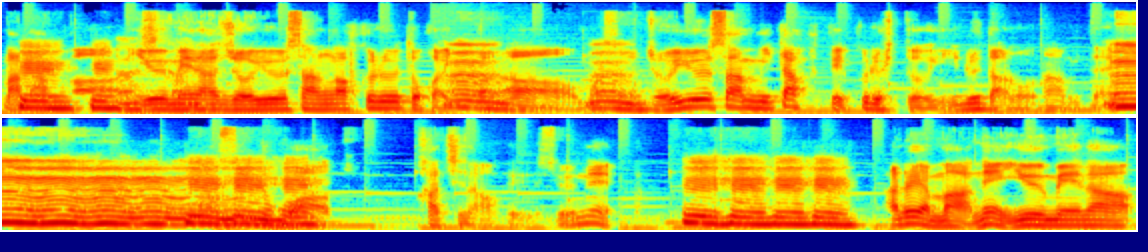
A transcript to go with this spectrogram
まあなんうんうんか有名な女優さんが来るとか言ったら、うんまあその女優さん見たくて来る人いるだろうなみたいな、うんうんうんうんうんそういうとこは価値なわけですよね。うんうんうんあるいはまあね、有名な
